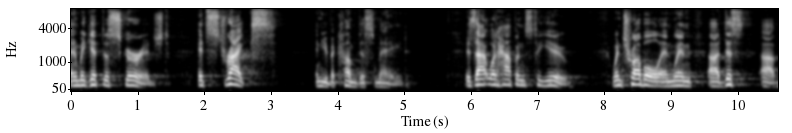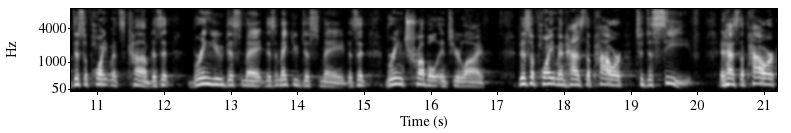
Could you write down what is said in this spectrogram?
and we get discouraged. It strikes and you become dismayed. Is that what happens to you? When trouble and when uh, dis, uh, disappointments come, does it bring you dismay? Does it make you dismayed? Does it bring trouble into your life? Disappointment has the power to deceive. It has the power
